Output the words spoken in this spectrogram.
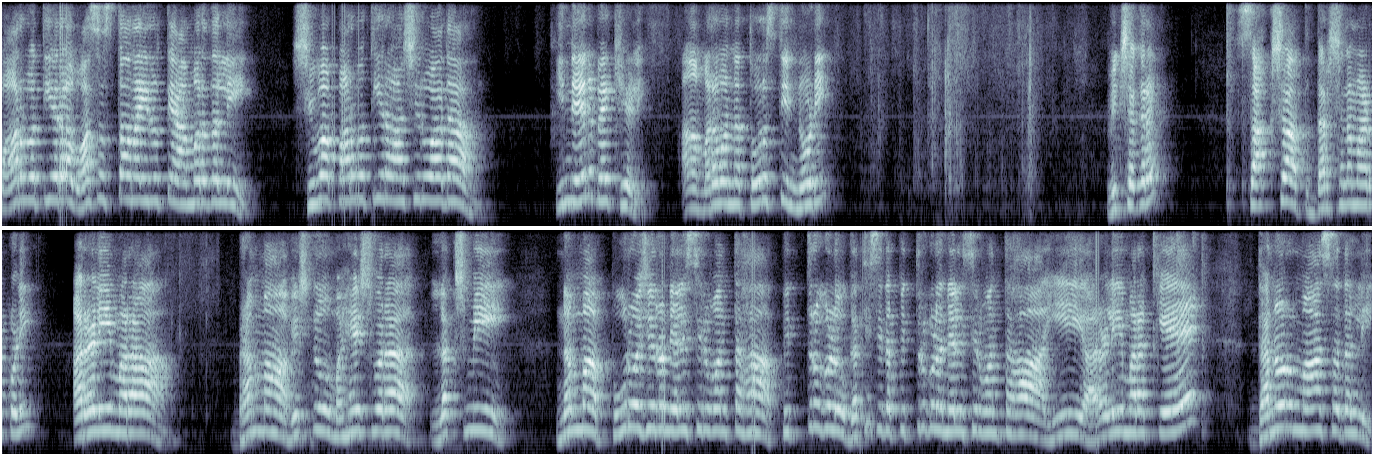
ಪಾರ್ವತಿಯರ ವಾಸಸ್ಥಾನ ಇರುತ್ತೆ ಆ ಮರದಲ್ಲಿ. ಶಿವ ಪಾರ್ವತಿಯರ ಆಶೀರ್ವಾದ. ಇನ್ನೇನು ಬೇಕು ಹೇಳಿ? ಆ ಮರವನ್ನು ತೋರಿಸ್ತೀನಿ ನೋಡಿ. ವೀಕ್ಷಕರೇ, ಸಾಕ್ಷಾತ್ ದರ್ಶನ ಮಾಡ್ಕೊಳ್ಳಿ. ಅರಳಿ ಮರ, ಬ್ರಹ್ಮ, ವಿಷ್ಣು, ಮಹೇಶ್ವರ, ಲಕ್ಷ್ಮಿ ನಮ್ಮ ಪೂರ್ವಜರು ನೆಲೆಸಿರುವಂತಹ ಪಿತೃಗಳು, ಗತಿಸಿದ ಪಿತೃಗಳು ನೆಲೆಸಿರುವಂತಹ ಈ ಅರಳಿ ಮರಕ್ಕೆ ಧನುರ್ಮಾಸದಲ್ಲಿ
